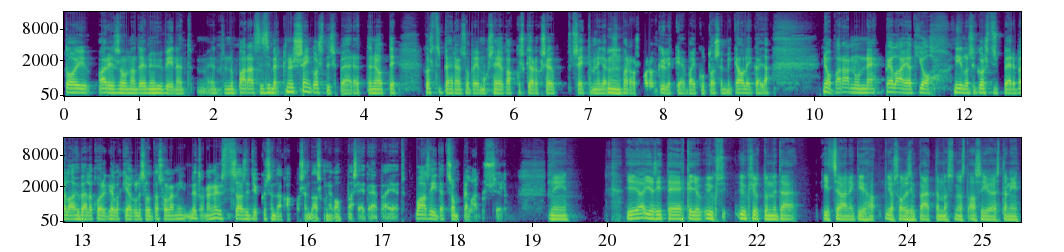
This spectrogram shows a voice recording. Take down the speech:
toi Arizona on tehnyt hyvin, että, että no paras esimerkki nyt Shane Kostispäärä, että ne otti Kostispäärän sopimuksen ja kakkoskerroksen seitsemän kerroksen mm. varausvuoron kylkeen vai kutosen, mikä olikaan, ja ne on parannut ne pelaajat jo, niillä on se Kostisberg pelaa hyvällä korkealla kiekollisella tasolla, niin ne todennäköisesti saa sitten ykkösen tai kakkosen taas, kun ne koppaa eteenpäin, et vaan siitä, että se on pelannut siellä. Niin, ja, ja sitten ehkä yksi, yksi juttu, mitä itse ainakin, jos olisin päättämässä noista asioista, niin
